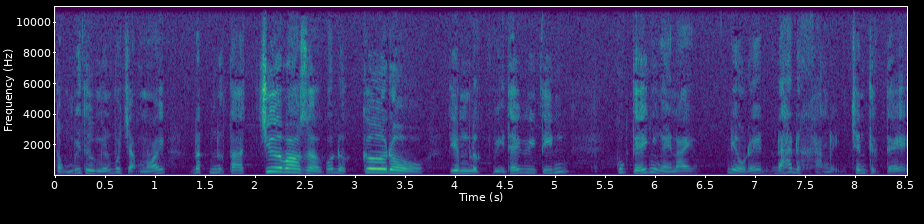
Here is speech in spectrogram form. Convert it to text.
Tổng Bí thư Nguyễn Phú Trọng nói đất nước ta chưa bao giờ có được cơ đồ tiềm lực vị thế uy tín quốc tế như ngày nay. Điều đấy đã được khẳng định trên thực tế.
